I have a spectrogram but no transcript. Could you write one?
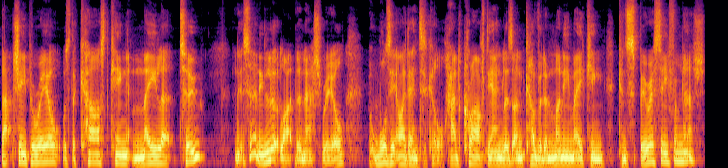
That cheaper reel was the Cast King Mela 2, and it certainly looked like the Nash reel, but was it identical? Had crafty anglers uncovered a money making conspiracy from Nash?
